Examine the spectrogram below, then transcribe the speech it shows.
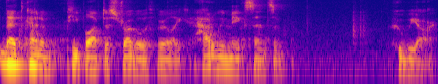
that kind of people have to struggle with. We're like, how do we make sense of who we are?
